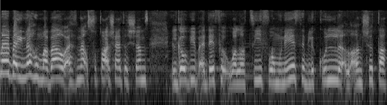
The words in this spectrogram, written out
ما بينهما بقى وأثناء سطوع أشعة الشمس الجو بيبقى دافئ ولطيف ومناسب لكل الأنشطة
